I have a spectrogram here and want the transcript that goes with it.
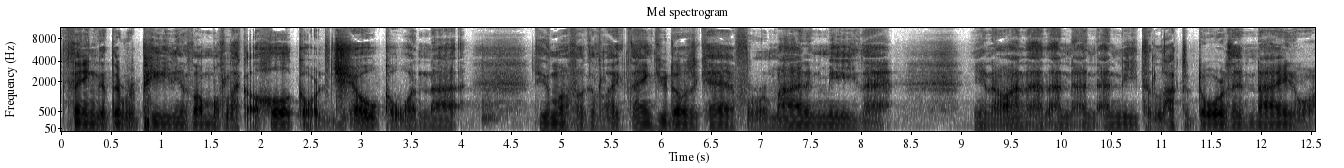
thing that they're repeating. It's almost like a hook or a joke or whatnot. These motherfuckers like, thank you, Doja Cat, for reminding me that, you know, I, I, I, I need to lock the doors at night, or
